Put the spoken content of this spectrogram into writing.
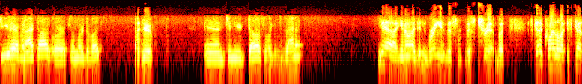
do you have an iPod or a similar device? I do. And can you tell us what is on it? Yeah, you know, I didn't bring it this this trip, but it's got quite a lot. It's got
